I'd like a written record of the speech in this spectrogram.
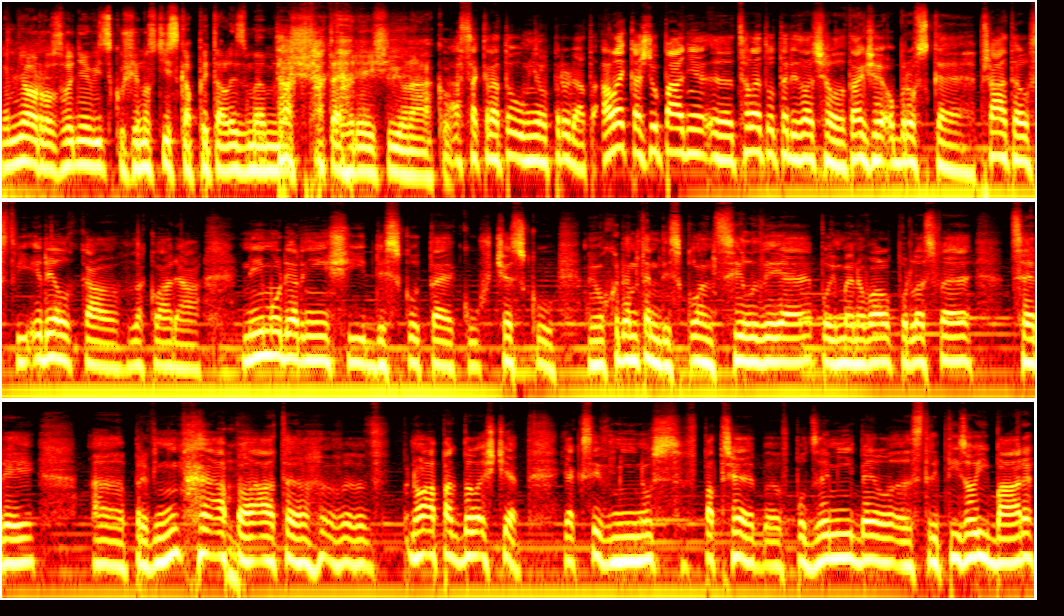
No měl rozhodně víc zkušeností s kapitalismem tak, než tak, tehdejší Junáko. A sakra to uměl prodat. Ale každopádně uh, celé to tedy začalo tak, že obrovské přátelství, idylka zakládá nejmodernější diskotéku v Česku. Mimochodem ten diskolen Silvie pojmenoval podle své dcery uh, první. a, a t, no a pak byl ještě jaksi v mínus v patře v podzemí zázemí byl eh, striptýzový bar,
